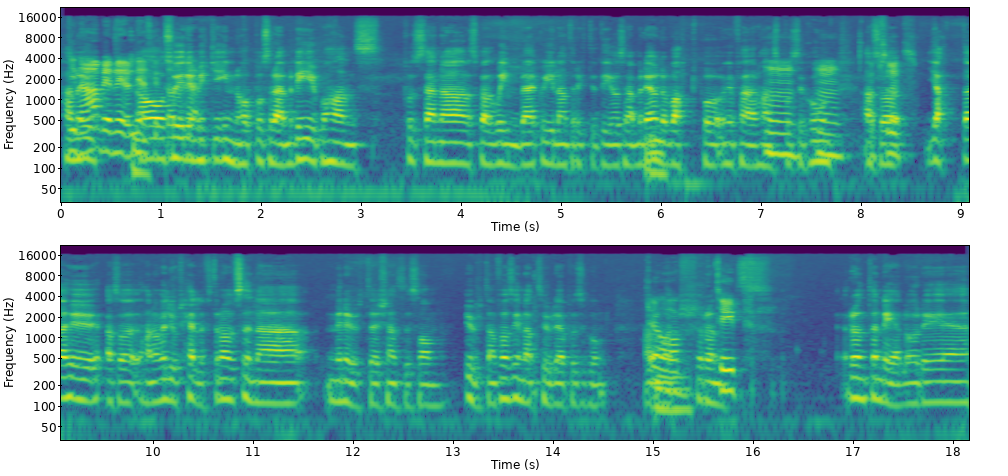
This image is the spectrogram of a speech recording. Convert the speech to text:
han innan har han blev ner- Ja, och så är det nedflyttad. mycket inhopp och sådär. Men det är ju på hans... På, sen har han spelat wingback och gillar inte riktigt det och sådär. Men det har ändå varit på ungefär hans Mm, position. mm, alltså, absolut. Jatta, hur, alltså, han har väl gjort hälften av sina minuter känns det som utanför sin naturliga position. Han har Ja, varit runt, typ. runt en del och det...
